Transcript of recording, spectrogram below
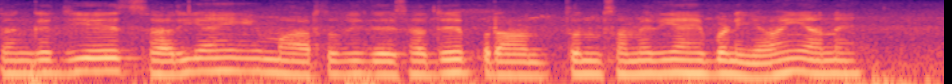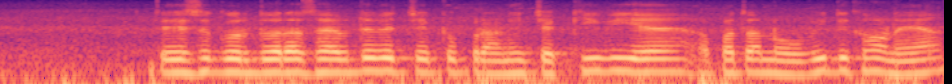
ਸੰਗਤ ਜੀ, ਇਹ ਸਾਰੀਆਂ ਹੀ ਇਮਾਰਤਾਂ ਤੁਸੀਂ ਦੇਖ ਸਕਦੇ, ਪੁਰਾਤਨ ਸਮੇਂ ਦੀਆਂ ਹੀ ਬਣੀਆਂ ਹੋਈਆਂ ਨੇ। ਤੇ ਇਸ ਗੁਰਦੁਆਰਾ ਸਾਹਿਬ ਦੇ ਵਿੱਚ ਇੱਕ ਪੁਰਾਣੀ ਚੱਕੀ ਵੀ ਹੈ, ਆਪਾਂ ਤੁਹਾਨੂੰ ਉਹ ਵੀ ਦਿਖਾਉਣੇ ਆ।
